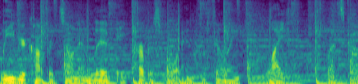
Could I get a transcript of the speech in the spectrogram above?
leave your comfort zone, and live a purposeful and fulfilling life. Let's go.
